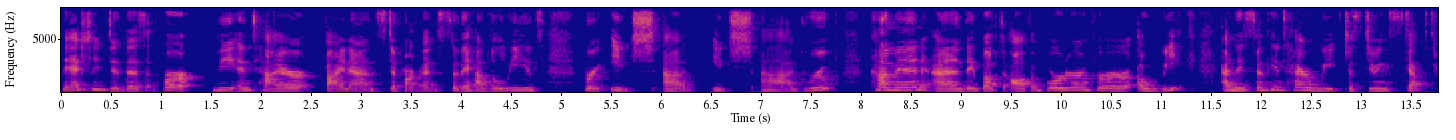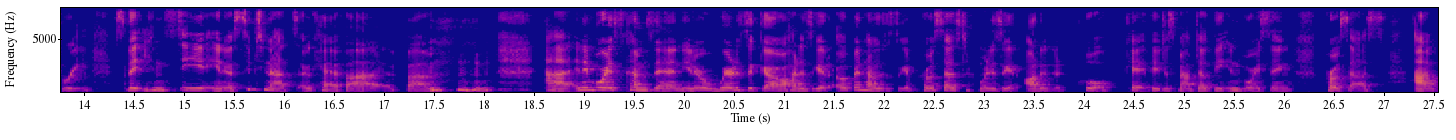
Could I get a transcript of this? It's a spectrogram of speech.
they actually did this for the entire finance department. So they had the leads for each uh, each uh, group come in and they booked off a boardroom for a week and they spent the entire week just doing step three so that you can see, you know, soup to nuts. Okay, if, uh, if um, uh, an invoice comes in, you know, where does it go? How does it get open? How does it get processed? When does it get audited? Cool. Okay, they just mapped out the invoicing process. Um,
